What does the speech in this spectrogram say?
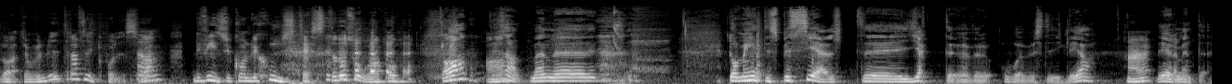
då att jag vill bli trafikpolis. Ja. Va? Det finns ju konditionstester och så va, på. ja det är Ja. sant men eh, de är inte speciellt eh, jätteöver, oöverstigliga. Nej. Det är de inte.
